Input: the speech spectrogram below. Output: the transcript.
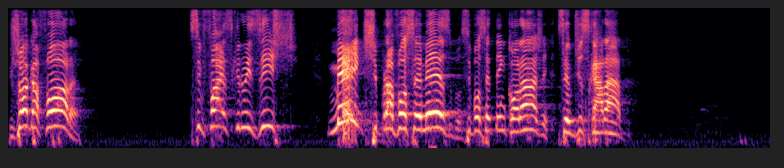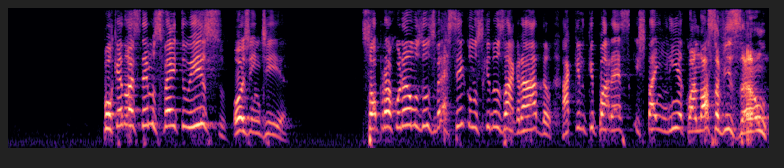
Joga fora. Se faz que não existe. Mente para você mesmo, se você tem coragem, seu descarado. Porque nós temos feito isso hoje em dia. Só procuramos os versículos que nos agradam, aquilo que parece que está em linha com a nossa visão.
